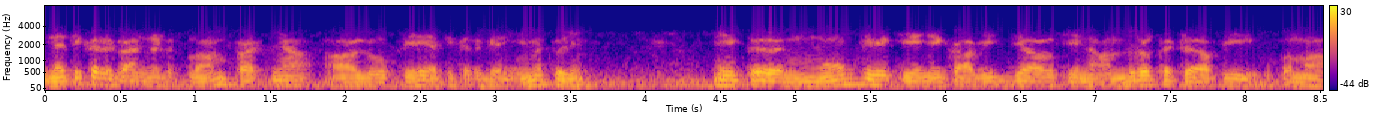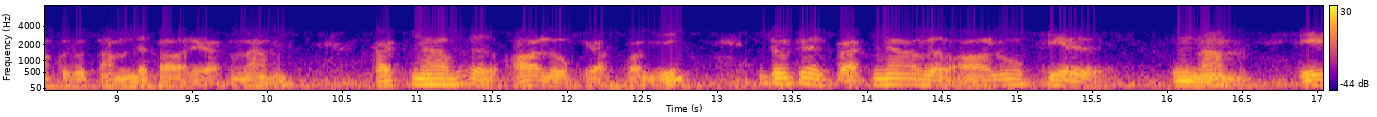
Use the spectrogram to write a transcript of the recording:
නැති කර ගන්නට පුළුවන් ප්‍රඥා ආලෝකය ඇති කර ගැනීම තුළින්. මේක මෝහය කියන එක අවිද්‍යාව කියන අඳුරකට අපි උපමා කළොත් අන්ධකාරයක් නම් ප්‍රඥාව ආලෝකයක් වගේ. ඒකට ප්‍රඥාව ආලෝකය නම් ඒ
